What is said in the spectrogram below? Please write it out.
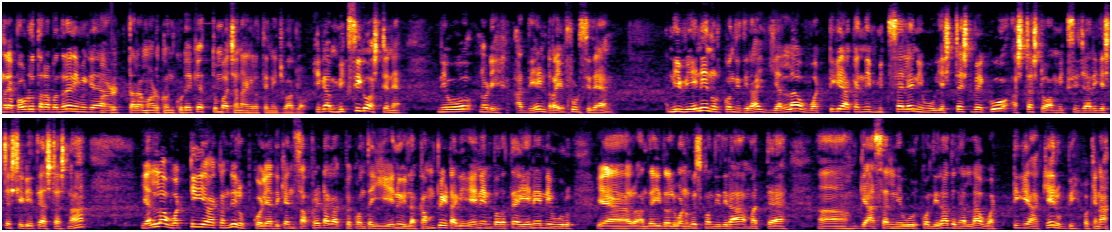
ಅಂದರೆ ಪೌಡ್ರ್ ಥರ ಬಂದರೆ ನಿಮಗೆ ಥರ ಮಾಡ್ಕೊಂಡು ಕುಡಿಯೋಕ್ಕೆ ತುಂಬ ಚೆನ್ನಾಗಿರುತ್ತೆ ನಿಜವಾಗ್ಲೂ. ಈಗ ಮಿಕ್ಸಿಗೂ ಅಷ್ಟೇ ನೀವು ನೋಡಿ, ಅದೇನು ಡ್ರೈ ಫ್ರೂಟ್ಸ್ ಇದೆ. ನೀವೇನೇ ನುರ್ಕೊಂಡಿದ್ದೀರಾ ಎಲ್ಲ ಒಟ್ಟಿಗೆ ಹಾಕೊಂಡು ಮಿಕ್ಸಲ್ಲೇ ನೀವು ಎಷ್ಟೆಷ್ಟು ಬೇಕು ಅಷ್ಟಷ್ಟು, ಆ ಮಿಕ್ಸಿ ಜಾರಿಗೆ ಎಷ್ಟೆಷ್ಟು ಹಿಡಿಯುತ್ತೆ ಅಷ್ಟಷ್ಟನ್ನ ಎಲ್ಲ ಒಟ್ಟಿಗೆ ಹಾಕೊಂಡು ರುಬ್ಕೊಳ್ಳಿ. ಅದಕ್ಕೇನು ಸಪ್ರೇಟಾಗಿ ಹಾಕಬೇಕು ಅಂತ ಏನೂ ಇಲ್ಲ. ಕಂಪ್ಲೀಟಾಗಿ ಏನೇನು ಬರುತ್ತೆ, ಏನೇನು ನೀವು ಅಂದರೆ ಇದರಲ್ಲಿ ಒಣಗಿಸ್ಕೊಂಡಿದ್ದೀರಾ, ಮತ್ತು ಗ್ಯಾಸಲ್ಲಿ ನೀವು ಹುರ್ಕೊಂಡಿರಾ ಅದನ್ನೆಲ್ಲ ಒಟ್ಟಿಗೆ ಹಾಕಿ ರುಬ್ಬಿ ಓಕೆನಾ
